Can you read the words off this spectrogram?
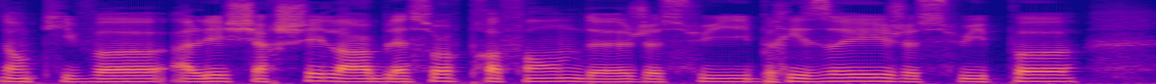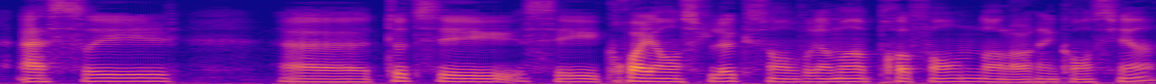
donc qui va aller chercher leur blessure profonde de je suis brisé, je suis pas assez, euh, toutes ces, ces croyances-là qui sont vraiment profondes dans leur inconscient.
